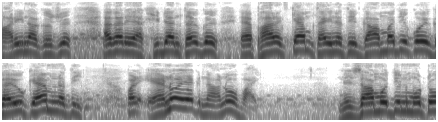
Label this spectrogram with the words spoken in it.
મારી નાખ્યો છે. અગર એક્સિડન્ટ થયું ગયું એફઆઈઆર કેમ થઈ નથી? ગામમાંથી કોઈ ગયું કેમ નથી? પણ એનો એક નાનો ભાઈ, નિઝામુદ્દીન મોટો,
